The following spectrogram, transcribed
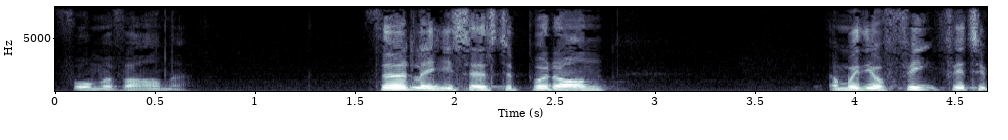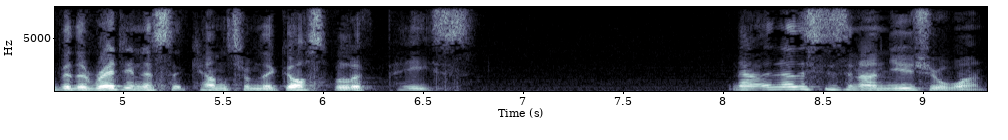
form of armor. Thirdly, he says to put on, and with your feet fitted with the readiness that comes from the gospel of peace. Now, now this is an unusual one.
